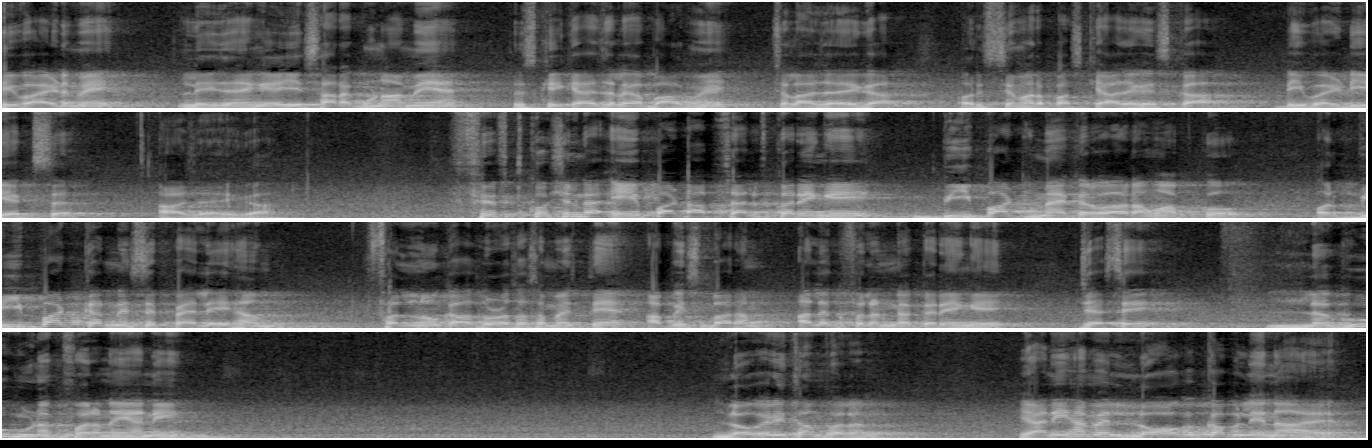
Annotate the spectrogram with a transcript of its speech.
डिवाइड में ले जाएँगे. ये सारा गुना में है तो इसके क्या चलेगा भाग में चला जाएगा और इससे हमारे पास क्या आ जाएगा? इसका डी बाई डी एक्स आ जाएगा. फिफ्थ क्वेश्चन का ए पार्ट आप सेल्फ करेंगे, बी पार्ट मैं करवा रहा हूँ आपको, और बी पार्ट करने से पहले हम फलनों का थोड़ा सा समझते हैं। अब इस बार हम अलग फलन का करेंगे, जैसे लघु गुणक फलन यानी लॉगरिथम फलन, यानी हमें लॉग कब लेना है।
